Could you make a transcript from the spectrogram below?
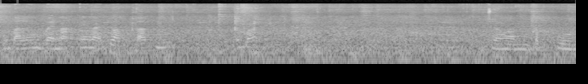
yang paling enak enak itu aku tadi apa? Jangan tepung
